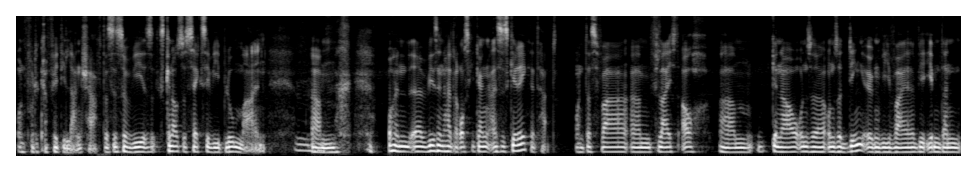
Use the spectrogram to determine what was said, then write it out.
und fotografiert die Landschaft. Das ist so wie, ist genauso sexy wie Blumen malen. Mhm. Ähm, und äh, wir sind halt rausgegangen, als es geregnet hat. Und das war ähm, vielleicht auch ähm, genau unser, unser Ding irgendwie, weil wir eben dann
